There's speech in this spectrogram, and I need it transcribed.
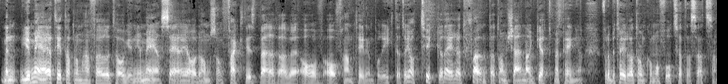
Men ju mer jag tittar på de här företagen, ju mer ser jag dem som faktiskt bärare av, av framtiden på riktigt. Och jag tycker det är rätt skönt att de tjänar gött med pengar. För det betyder att de kommer fortsätta satsa.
